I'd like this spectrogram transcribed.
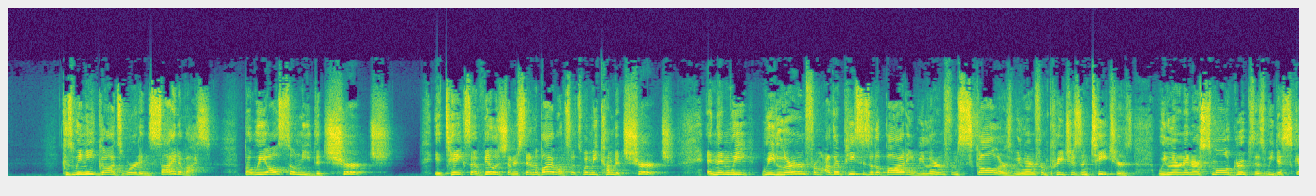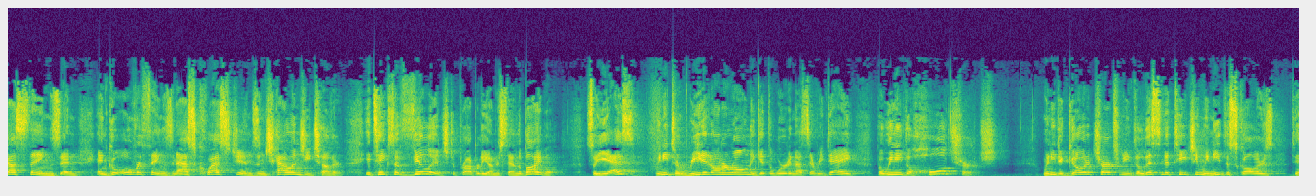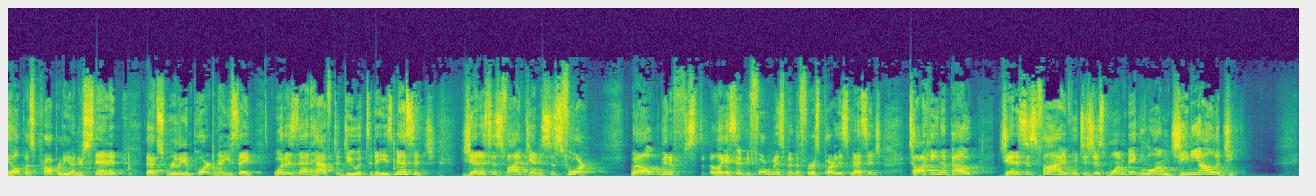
because we need God's word inside of us. But we also need the church. It takes a village to understand the Bible. And so it's when we come to church and then we, we learn from other pieces of the body. We learn from scholars. We learn from preachers and teachers. We learn in our small groups as we discuss things and, and go over things and ask questions and challenge each other. It takes a village to properly understand the Bible. So yes, we need to read it on our own and get the word in us every day, but we need the whole church we need to go to church. We need to listen to teaching. We need the scholars to help us properly understand it. That's really important. Now you say, what does that have to do with today's message? Genesis 5, Genesis 4. Well, we're going to, like I said before, we're going to spend the first part of this message talking about Genesis 5, which is just one big long genealogy.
